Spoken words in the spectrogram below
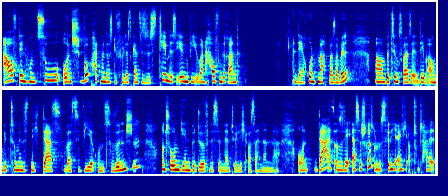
auf den Hund zu und schwupp hat man das Gefühl, das ganze System ist irgendwie über den Haufen gerannt der Hund macht, was er will, äh, beziehungsweise in dem Augenblick zumindest nicht das, was wir uns wünschen. Und schon gehen Bedürfnisse natürlich auseinander. Und da ist also der erste Schritt, und das finde ich eigentlich auch total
